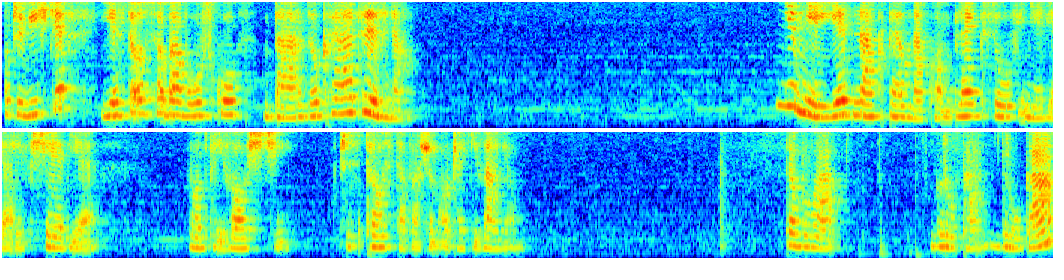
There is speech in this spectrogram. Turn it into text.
Oczywiście jest to osoba w łóżku bardzo kreatywna. Niemniej jednak pełna kompleksów i niewiary w siebie, wątpliwości, czy sprosta Waszym oczekiwaniom. To była grupa druga.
